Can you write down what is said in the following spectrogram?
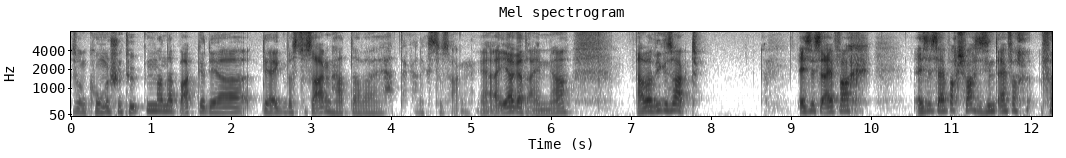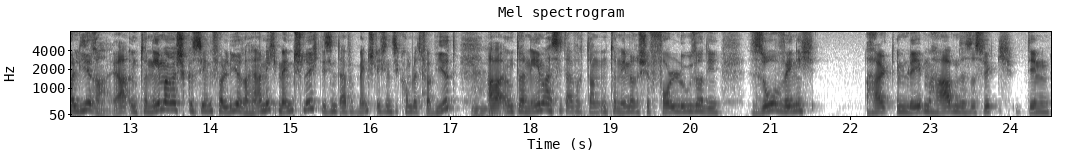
so einen komischen Typen an der Backe, der, der irgendwas zu sagen hat, aber er hat da gar nichts zu sagen. Er ärgert einen, ja. Aber wie gesagt, es ist einfach, es ist einfach schwach. Sie sind einfach Verlierer, ja. Unternehmerisch gesehen Verlierer, ja. Nicht menschlich, die sind einfach menschlich, sind sie komplett verwirrt. Aber Unternehmer sind einfach dann unternehmerische Vollloser, die so wenig halt im Leben haben, dass es wirklich den,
